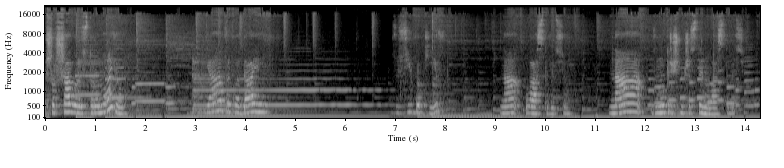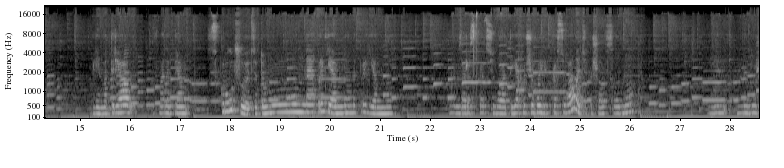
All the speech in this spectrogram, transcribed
шершавою стороною я прикладаю з усіх боків на ластовицю, на внутрішню частину ластовиці. Блін, матеріал в мене прям скручується, тому неприємно, неприємно ним зараз працювати. Я хоч його відпрасувала, тільки що все одно він не дуже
